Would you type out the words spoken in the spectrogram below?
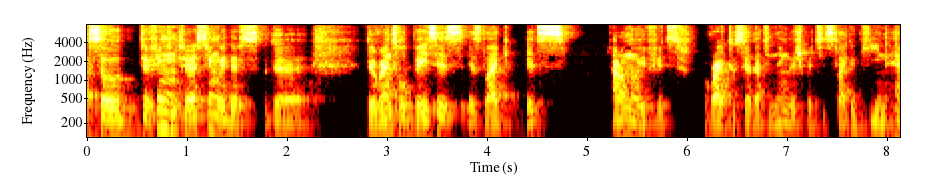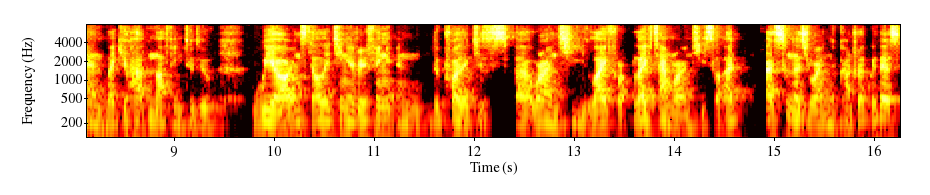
So the thing interesting with this the the rental basis is like it's I don't know if it's right to say that in English, but it's like a key in hand, like you have nothing to do. We are installing everything and the product is uh, warranty, life lifetime warranty. So at, as soon as you are in the contract with us,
